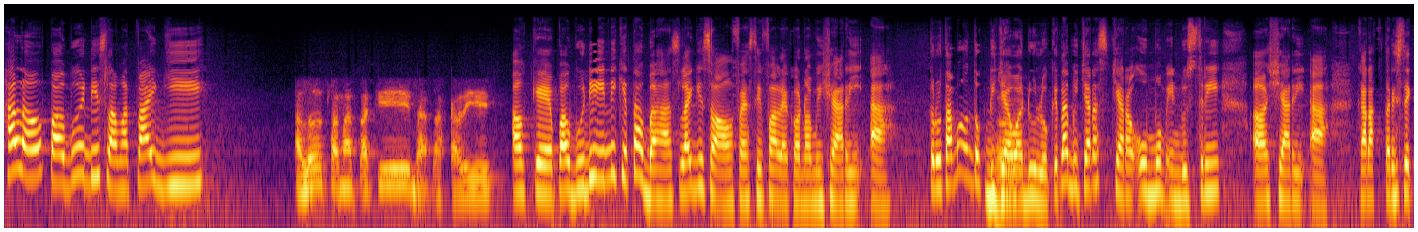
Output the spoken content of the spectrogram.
Halo Pak Budi, selamat pagi. Halo, selamat pagi Mbak Bakali. Oke, Pak Budi ini kita bahas lagi soal Festival Ekonomi Syariah terutama untuk di Jawa dulu. Kita bicara secara umum industri uh, syariah. Karakteristik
